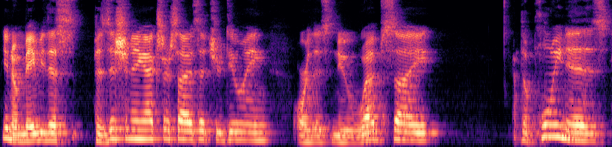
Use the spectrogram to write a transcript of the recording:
you know, maybe this positioning exercise that you're doing or this new website. The point is,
